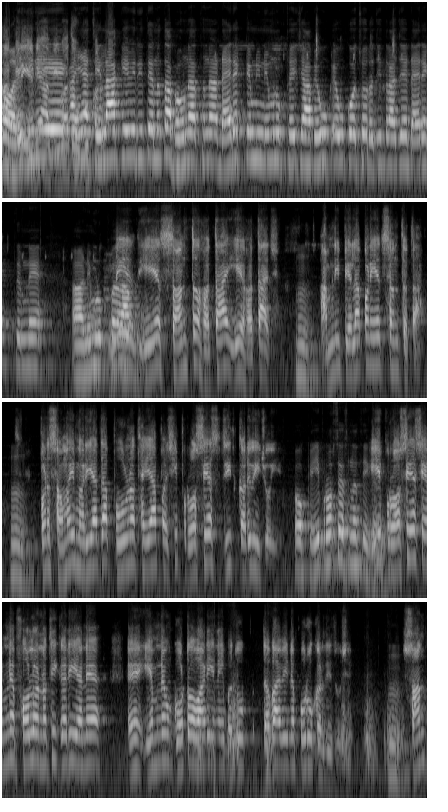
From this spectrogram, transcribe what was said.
અહીંયા ચેલા કેવી રીતે નતા? ભવનાથના ડાયરેક્ટ તેમની નિમણૂક થઈ છે. આપ એવું એવું કહો છો રજીત રાજે ડાયરેક્ટ તેમને નિમણૂક એ સંત હતા એ હતા જ. આમની પહેલા પણ એ જ સંત હતા. પણ સમય મર્યાદા પૂર્ણ થયા પછી પ્રોસેસ જીત કરવી જોઈએ. ઓકે એ પ્રોસેસ નથી એ પ્રોસેસ એમને ફોલો નથી કરી અને એ એમને ગોટો વાળીને બધું દબાવીને પૂરું કરી દીધું છે. સંત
